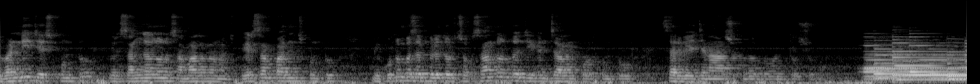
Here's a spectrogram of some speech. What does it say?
ఇవన్నీ చేసుకుంటూ మీరు సంఘంలోనూ సమాజంలో మంచి పేరు సంపాదించుకుంటూ మీ కుటుంబ సభ్యులతో సుఖశాంతులతో జీవించాలని కోరుకుంటూ సర్వే జన ఆశుకులు భవంతు శుభం.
